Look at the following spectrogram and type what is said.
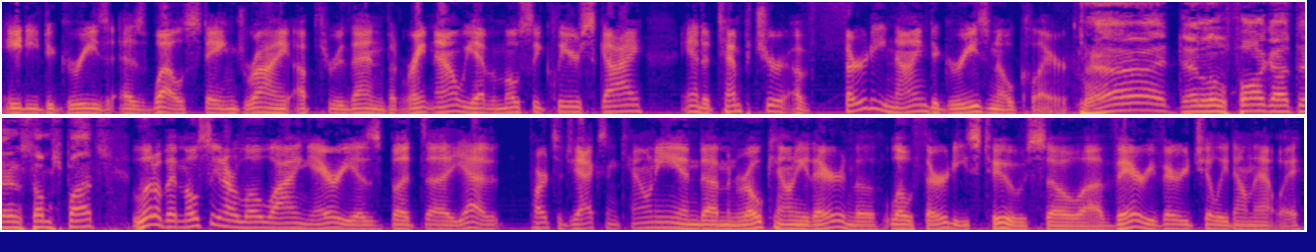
80 degrees as well, staying dry up through then. But right now, we have a mostly clear sky and a temperature of 39 degrees in Eau Claire. All right, and a little fog out there in some spots. A little bit, mostly in our low lying areas, but uh, yeah, parts of Jackson County and uh, Monroe County there in the low 30s too. So uh, very, very chilly down that way.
